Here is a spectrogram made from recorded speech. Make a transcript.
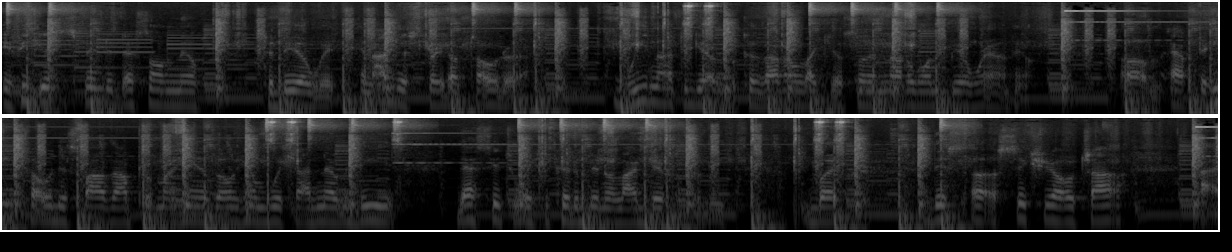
if he gets suspended, that's on them to deal with. And I just straight up told her, we not together because I don't like your son and I don't want to be around him. Um, after he told his father I put my hands on him, which I never did, that situation could have been a lot different for me. But this uh, six-year-old child, I,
